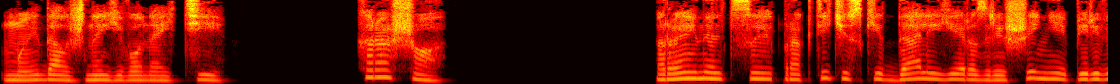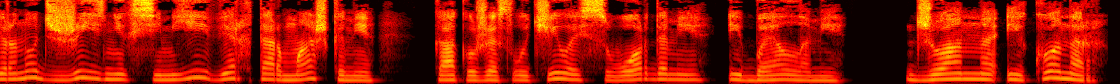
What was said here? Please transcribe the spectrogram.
Мы должны его найти». «Хорошо». Рейнольдсы практически дали ей разрешение перевернуть жизнь их семьи вверх тормашками, как уже случилось с Уордами и Беллами. Джоанна и Конор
